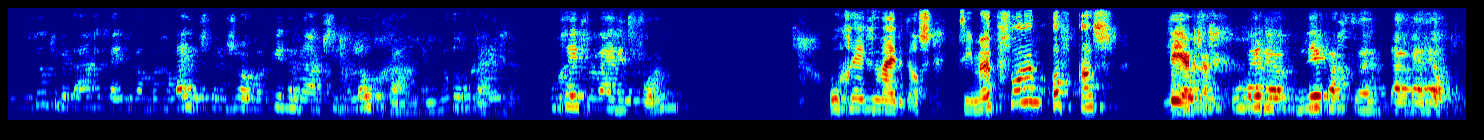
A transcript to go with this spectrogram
In het filmpje werd aangegeven dat begeleiders kunnen zorgen dat kinderen naar een psycholoog gaan en hulp krijgen. Hoe geven wij dit vorm? Hoe geven wij dit als team-up vorm of als leerkracht? Hoe wij de leerkrachten daarbij helpen.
